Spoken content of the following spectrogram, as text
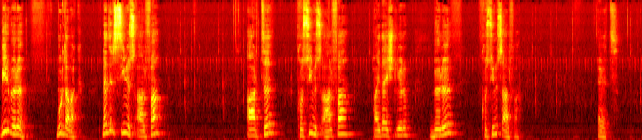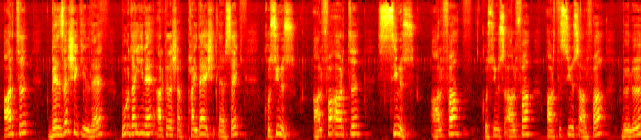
1 bölü burada bak. Nedir? Sinüs alfa artı kosinüs alfa payda eşliyorum. Bölü kosinüs alfa. Evet. Artı benzer şekilde burada yine arkadaşlar payda eşitlersek kosinüs alfa artı sinüs alfa kosinüs alfa artı sinüs alfa bölü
